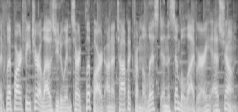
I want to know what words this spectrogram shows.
The Clip Art feature allows you to insert clip art on a topic from the list in the symbol library as shown.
